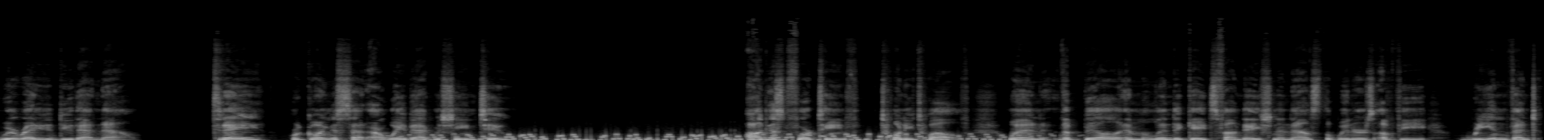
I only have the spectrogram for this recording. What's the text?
we're ready to do that now. Today, we're going to set our Wayback Machine to August 14th, 2012, when the Bill and Melinda Gates Foundation announced the winners of the Reinvent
